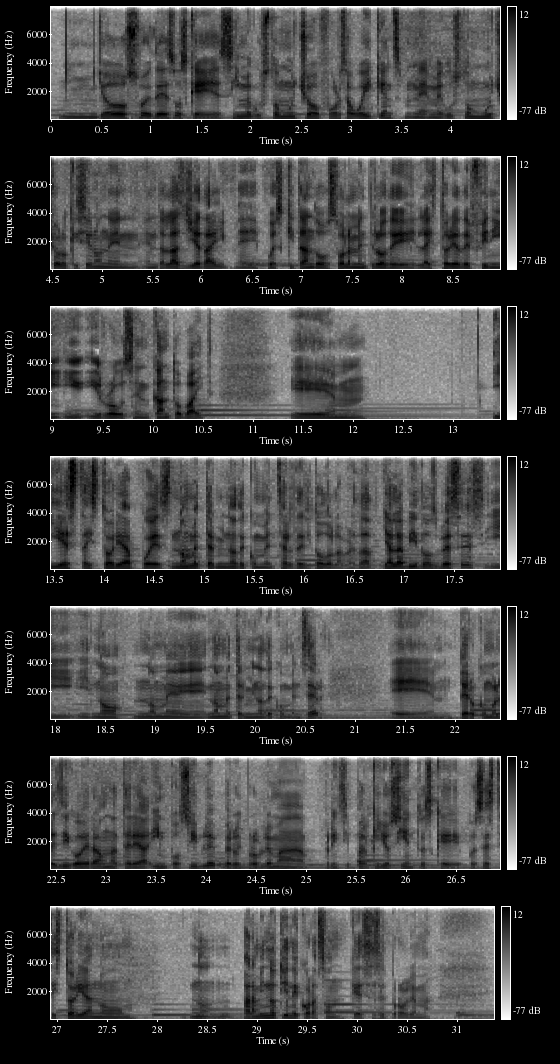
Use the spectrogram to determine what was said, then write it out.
Mm, yo soy de esos que sí me gustó mucho Force Awakens, me, gustó mucho lo que hicieron en, The Last Jedi, eh, pues quitando solamente lo de la historia de Finny y, Rose en Canto Bight. Eh, y esta historia pues no me terminó de convencer del todo, la verdad. Ya la vi dos veces y, no, no, me, no me terminó de convencer. Eh, pero como les digo, era una tarea imposible, pero el problema principal que yo siento es que pues esta historia no, no para mí no tiene corazón, que ese es el problema.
